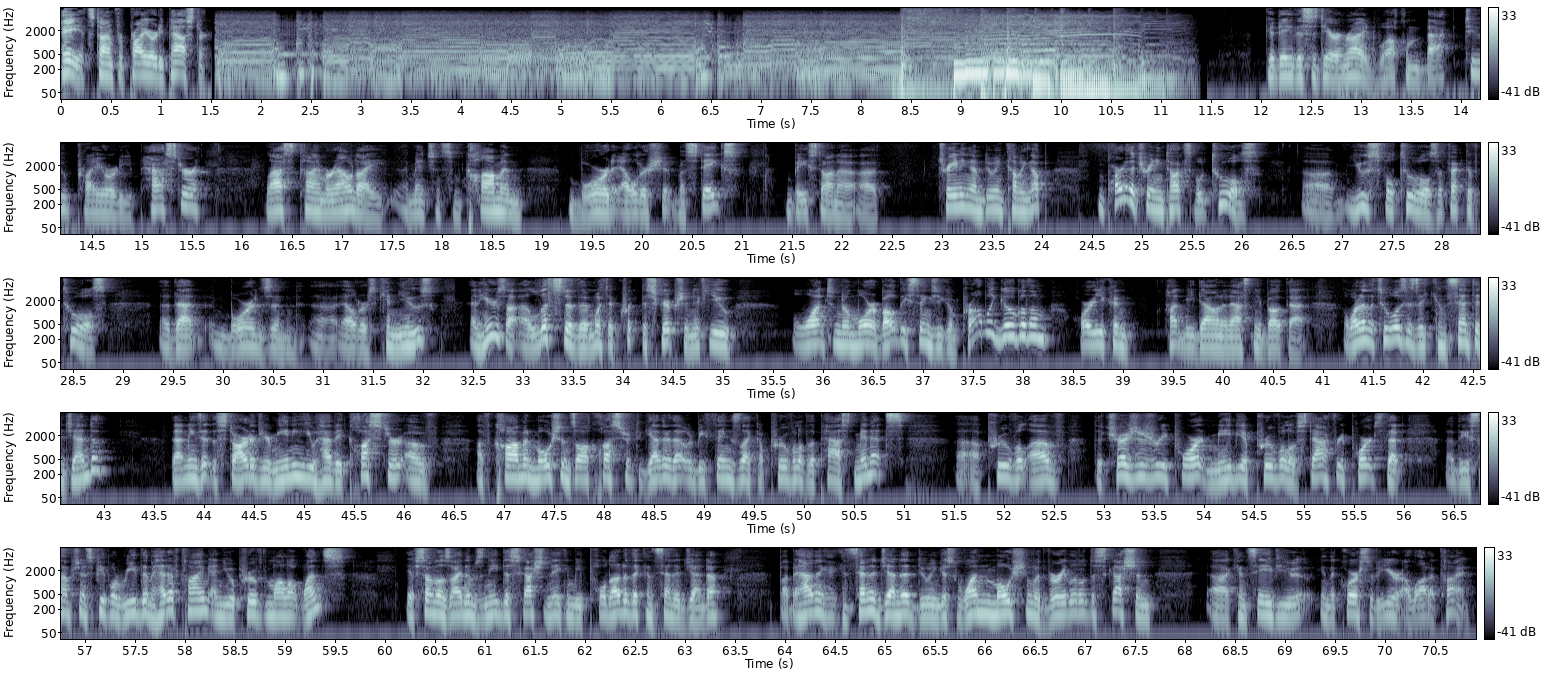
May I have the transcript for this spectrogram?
Hey, it's time for Priority Pastor. Good day, this is Darren Ride. Welcome back to Priority Pastor. Last time around, I, I mentioned some common board eldership mistakes based on a, a training I'm doing coming up. And part of the training talks about tools, uh, useful tools, effective tools that boards and uh, elders can use. And here's a, a list of them with a quick description. If you want to know more about these things, you can probably Google them or you can hunt me down and ask me about that. One of the tools is a consent agenda. That means at the start of your meeting, you have a cluster of, of common motions all clustered together. That would be things like approval of the past minutes, uh, approval of the treasurer's report, maybe approval of staff reports that uh, the assumption is people read them ahead of time and you approve them all at once. If some of those items need discussion, they can be pulled out of the consent agenda. But by having a consent agenda, doing just one motion with very little discussion uh, can save you in the course of a year a lot of time.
